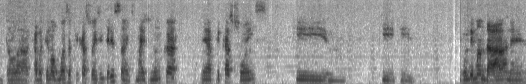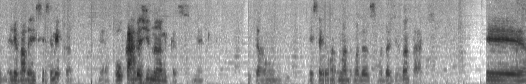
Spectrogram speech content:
então, ela acaba tendo algumas aplicações interessantes, mas nunca né, aplicações que, que, que, vão demandar né, elevada resistência mecânica, né, ou cargas dinâmicas. Né. Então, essa é uma, uma, das, uma das desvantagens. É,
